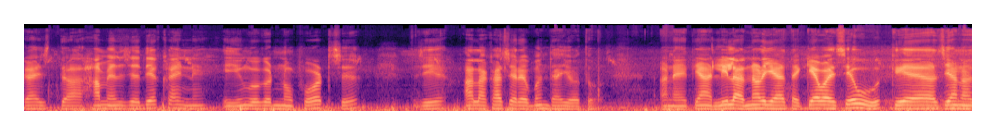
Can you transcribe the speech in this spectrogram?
ગાઈસ સામે જે દેખાય ને એ હિંગોગઢનો ફોર્ટ છે જે આલા ખાચરે બંધાયો હતો. અને ત્યાં લીલા નળિયા હતા. કહેવાય છે એવું કે જેના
